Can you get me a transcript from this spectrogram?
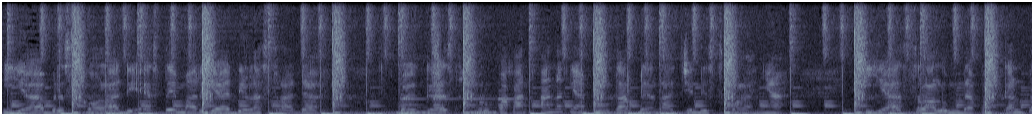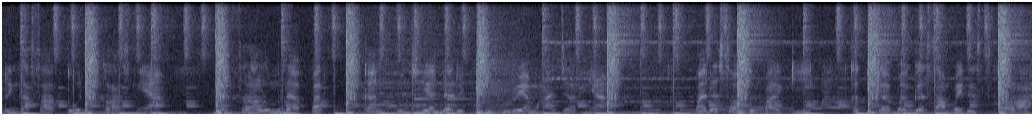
Ia bersekolah di SD Maria della Strada. Bagas merupakan anak yang pintar dan rajin di sekolahnya. Ia selalu mendapatkan peringkat satu di kelasnya pujian dari guru-guru yang mengajarnya. Pada suatu pagi, ketika Bagas sampai di sekolah,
